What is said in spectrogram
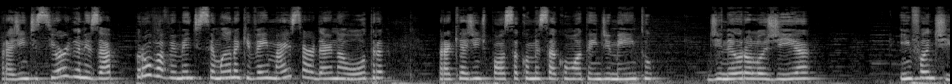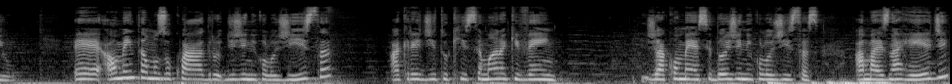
para a gente se organizar, provavelmente semana que vem, mais tardar na outra, para que a gente possa começar com o atendimento de neurologia infantil. É, aumentamos o quadro de ginecologista. Acredito que semana que vem já comece dois ginecologistas a mais na rede.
